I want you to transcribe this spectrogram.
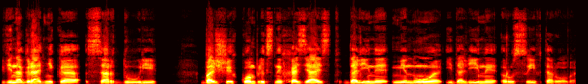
виноградника Сардури, больших комплексных хозяйств долины Менуа и долины Русы II.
